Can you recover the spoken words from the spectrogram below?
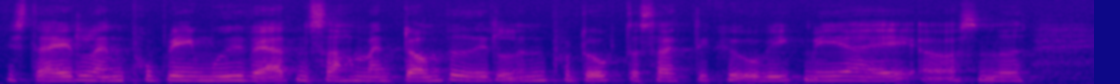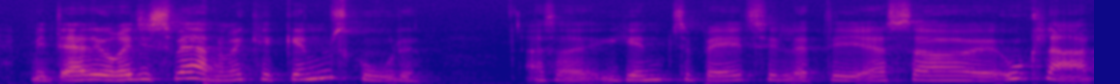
hvis der er et eller andet problem ude i verden, så har man dumpet et eller andet produkt og sagt, det køber vi ikke mere af og sådan noget. Men der er det jo rigtig svært, når man ikke kan gennemskue det. Altså igen tilbage til, at det er så øh, uklart,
